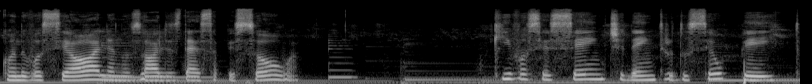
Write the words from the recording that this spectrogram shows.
Quando você olha nos olhos dessa pessoa, o que você sente dentro do seu peito?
